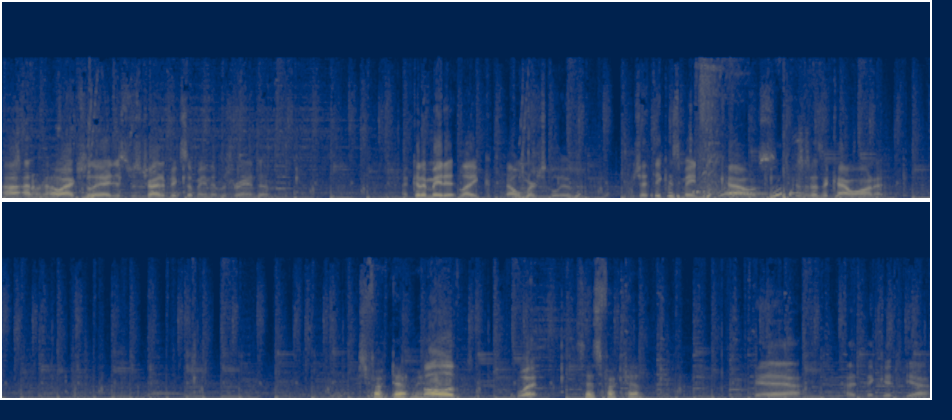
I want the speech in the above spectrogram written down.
Uh, I don't know actually. I just was trying to pick something that was random. I could have made it like Elmer's glue, I think is made from cows because it has a cow on it. It's fucked up, man. All of what? Says fucked up. Yeah, I think it. Yeah.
